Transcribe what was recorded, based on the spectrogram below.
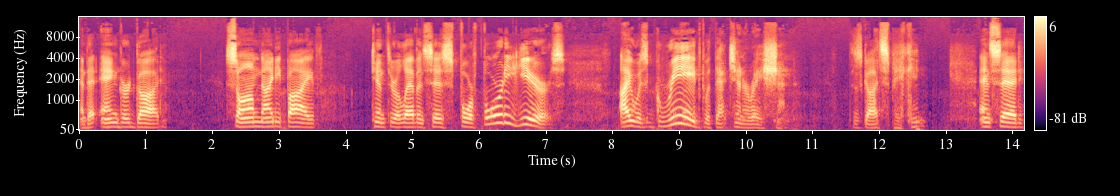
And that angered God. Psalm 95, 10 through 11 says, For 40 years I was grieved with that generation. This is God speaking. And said,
